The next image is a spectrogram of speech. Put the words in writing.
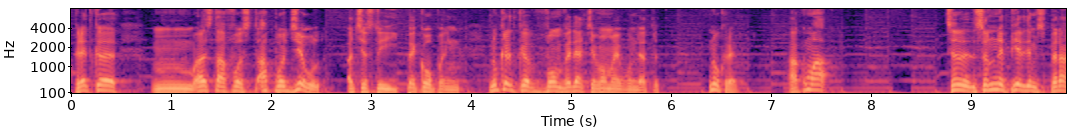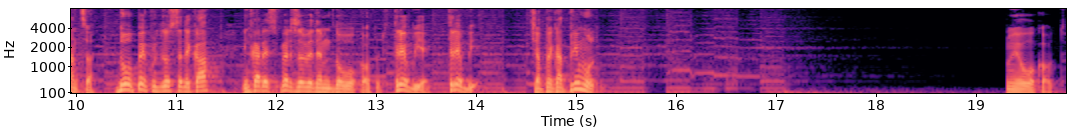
Cred că mm, ăsta a fost apogeul acestui pack opening. Nu cred că vom vedea ceva mai bun de atât. Nu cred. Acum, să, să nu ne pierdem speranța. Două pecuri de 100 de K, din care sper să vedem două walkout Trebuie, trebuie. Și a plecat primul. Nu e walkout.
